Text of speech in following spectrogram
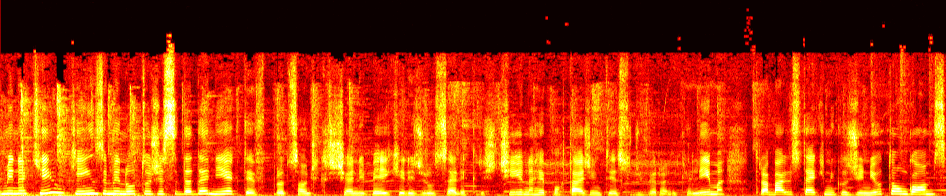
Termina aqui o 15 Minutos de Cidadania, que teve produção de Cristiane Baker e de Lucélia Cristina, reportagem e texto de Verônica Lima, trabalhos técnicos de Newton Gomes,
